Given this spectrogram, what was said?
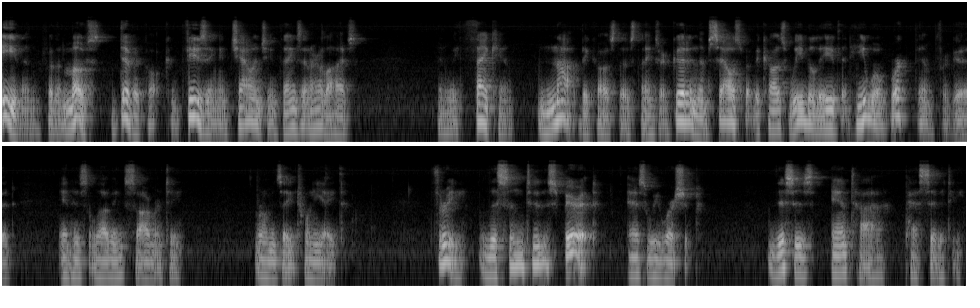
even for the most difficult, confusing, and challenging things in our lives. And we thank Him, not because those things are good in themselves, but because we believe that He will work them for good in His loving sovereignty. Romans 8 28. Three, listen to the Spirit as we worship. This is anti passivity,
